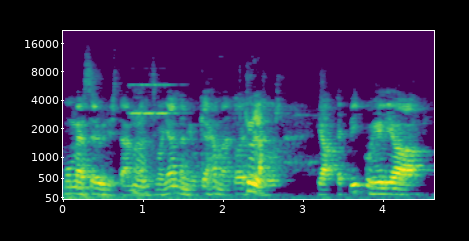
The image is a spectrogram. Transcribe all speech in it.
Mun mielestä se yhdistää mm. myös, että se on jännä niin kehämäinen toistuisuus. Kyllä. Ja että pikkuhiljaa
